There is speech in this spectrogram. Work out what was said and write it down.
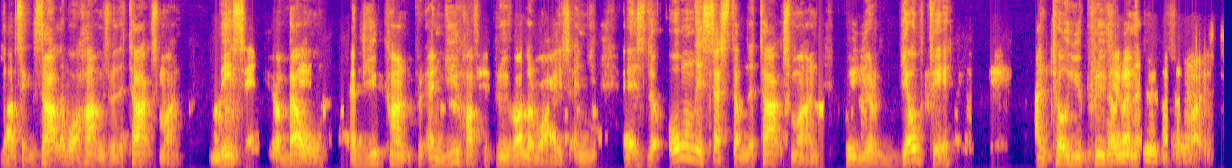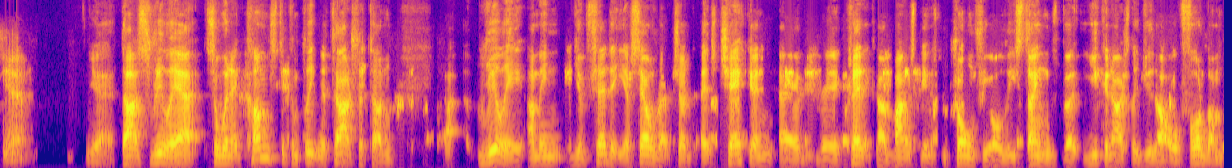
That's exactly what happens with the tax man. They mm-hmm. send you a bill if you can't, and you have to prove otherwise. And it's the only system, the tax man, where you're guilty until you prove you're innocent. Otherwise, yeah, yeah, that's really it. So when it comes to completing the tax return, really, I mean, you've said it yourself, Richard. It's checking uh, the credit card bank statements and trawling through all these things, but you can actually do that all for them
